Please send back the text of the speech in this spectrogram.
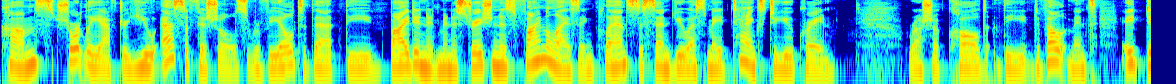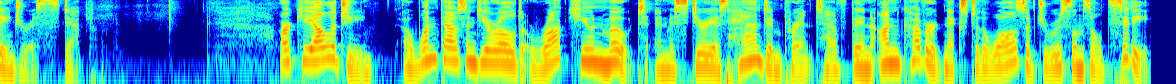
comes shortly after U.S. officials revealed that the Biden administration is finalizing plans to send U.S. made tanks to Ukraine. Russia called the development a dangerous step. Archaeology a 1,000 year old rock hewn moat and mysterious hand imprint have been uncovered next to the walls of Jerusalem's Old City.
